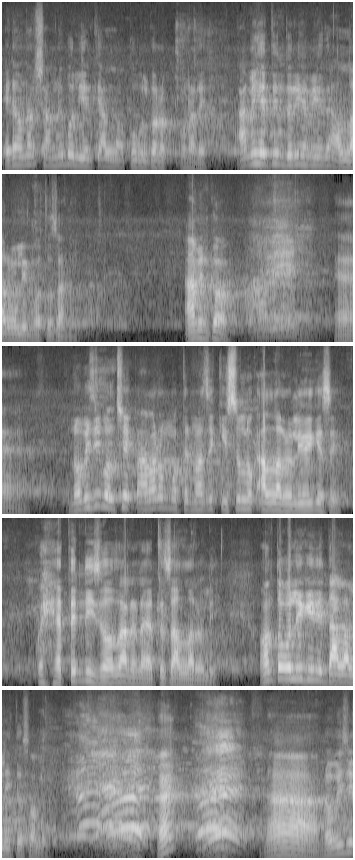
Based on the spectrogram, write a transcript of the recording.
এটা ওনার সামনে বলি আর কি, আল্লাহ কবুল করক ওনারে। আমি হেদিন ধরি, আমি এটা আল্লাহর অলির মতো জানি। আমিন ক হ্যাঁ। নবীজি বলছে, আমার উম্মতের মাঝে কিছু লোক আল্লাহর অলি হয়ে গেছে। কই হেতে নিজেও জানে না, হেতে আল্লাহর অলি অন্ত অলিগিরি দালালিতে চলে। হ্যাঁ? না, নবীজি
